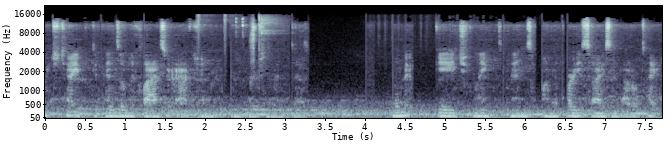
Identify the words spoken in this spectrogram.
Which type depends on the class or action the person does. Limit gauge length depends on the party size and battle type.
